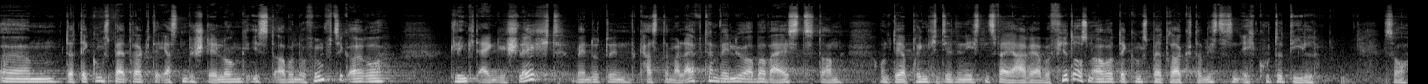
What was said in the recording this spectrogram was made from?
ähm, der Deckungsbeitrag der ersten Bestellung ist aber nur 50 Euro. Klingt eigentlich schlecht, wenn du den Customer Lifetime Value aber weißt, dann, und der bringt dir die nächsten zwei Jahre aber 4000 Euro Deckungsbeitrag, dann ist das ein echt guter Deal. So,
